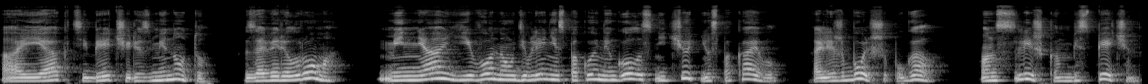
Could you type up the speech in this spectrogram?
«А я к тебе через минуту», – заверил Рома. Меня его, на удивление, спокойный голос ничуть не успокаивал, а лишь больше пугал. Он слишком беспечен.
